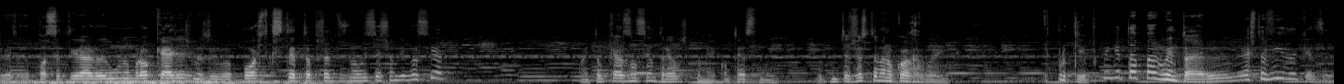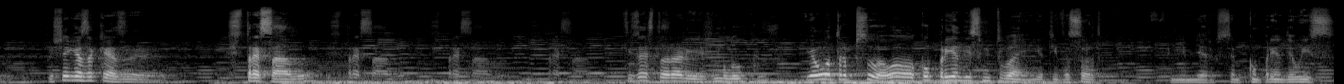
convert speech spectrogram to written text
Eu, posso tirar um número ao calhas, mas eu aposto que 70% dos jornalistas são divorciados. Ou então casam-se entre eles, que também acontece muito. Porque muitas vezes também não corre bem. E porquê? Porque ninguém está para aguentar esta vida, quer dizer. Tu chegas a casa estressado, estressado, estressado, estressado. Fizeste horários malucos e a outra pessoa ou compreende isso muito bem. Eu tive a sorte que a minha mulher sempre compreendeu isso.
